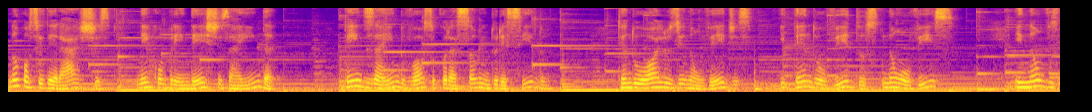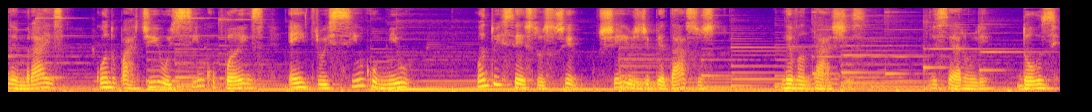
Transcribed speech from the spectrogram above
Não considerastes, nem compreendestes ainda? Tendes ainda o vosso coração endurecido? Tendo olhos e não vedes, e tendo ouvidos, não ouvis? E não vos lembrais quando partiu os cinco pães entre os cinco mil? Quantos cestos cheios de pedaços levantastes? Disseram-lhe: Doze.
